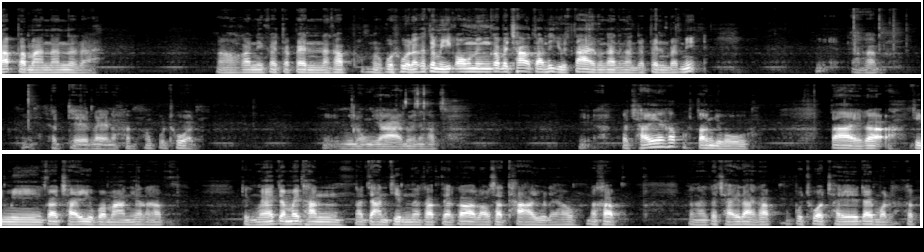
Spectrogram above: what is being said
ครับประมาณนั้นนั่นแหละ อ๋อก็นี่ก็จะเป็นนะครับหลวงปู่ทวดแล้วก็จะมีอีกองค์หนึ่งก็ไปเช่าตอนที่อยู่ใต้เหมือนกันกันจะเป็นแบบนี้นะครับ ชัดเจนเลยนะครับหลวงปู่ทวดมีลงยาด้วยนะครับนี่ก็ใช้ครับ ตอนอยู่ใต้ก็ที่มีก็ใช้อยู่ประมาณนี้แหละครับ ถึงแม้จะไม่ทันอาจารย์ทิมนะครับ แต่ก็เราศรัทธาอยู่แล้วนะครับยังไงก็ใช้ได้ครับหลวงปู่ทวดใช้ได้หมดแหละครับ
